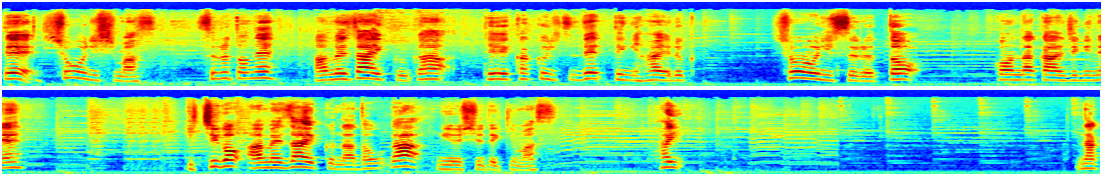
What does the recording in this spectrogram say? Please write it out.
て勝利します。するとね、飴細工が低確率で手に入る。勝利すると、こんな感じにね、いちご飴細工などが入手できます。はい。ナッ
